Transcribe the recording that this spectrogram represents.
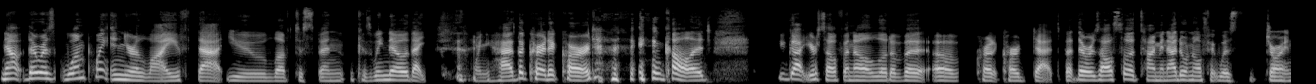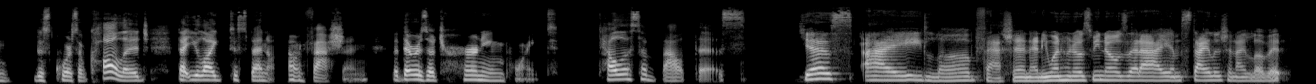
Now, there was one point in your life that you loved to spend because we know that when you had the credit card in college, you got yourself in a little bit of credit card debt. But there was also a time, and I don't know if it was during this course of college, that you liked to spend on fashion. But there was a turning point. Tell us about this. Yes, I love fashion. Anyone who knows me knows that I am stylish and I love it.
